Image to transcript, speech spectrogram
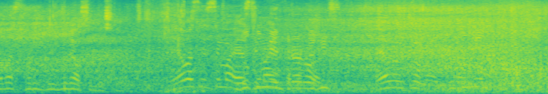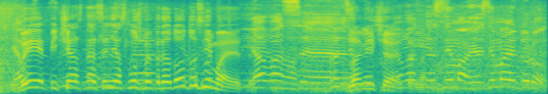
Я вас не дозволяв себе знімати. Я вас не знімаю, я знімаю Документи природу. покажіть. Я вам що маю? Я Ви вас- під час несення служби природу знімаєте? Я вас, е, Замечательно. я вас не знімаю, я знімаю дорогу.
